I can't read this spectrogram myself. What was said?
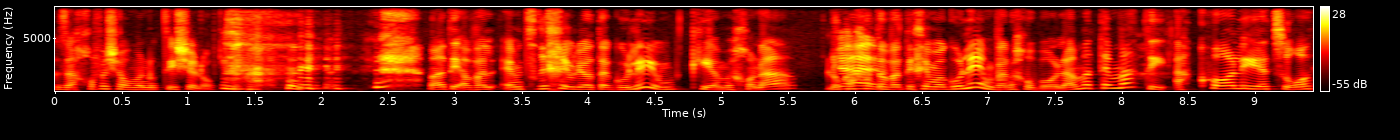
זה החופש האומנותי שלו. אמרתי, אבל הם צריכים להיות עגולים, כי המכונה לוקחת כן. אבטיחים עגולים, ואנחנו בעולם מתמטי, הכל יהיה צורות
